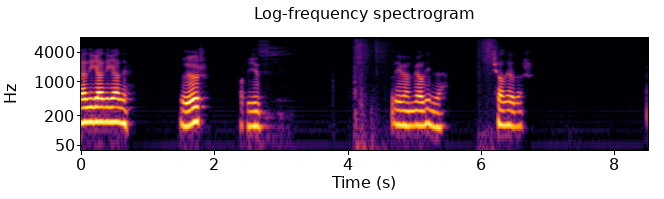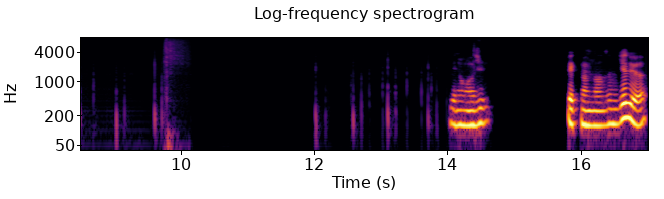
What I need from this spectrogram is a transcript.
Geldi geldi geldi. Buyur. Abicim. Burayı ben bir alayım da. Çalıyorlar. Benim acil beklemem lazım. Geliyor.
